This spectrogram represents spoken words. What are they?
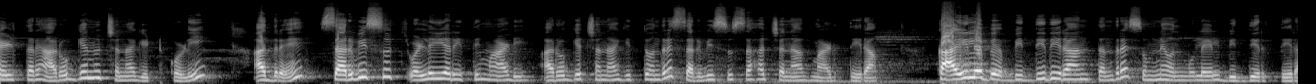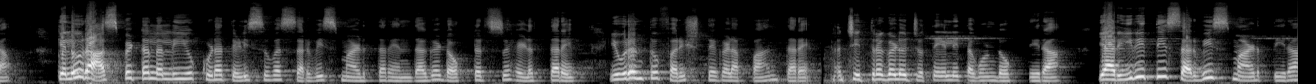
ಹೇಳ್ತಾರೆ, ಆರೋಗ್ಯನೂ ಚೆನ್ನಾಗಿ ಇಟ್ಕೊಳ್ಳಿ. ಆದರೆ ಸರ್ವಿಸ್ಸು ಒಳ್ಳೆಯ ರೀತಿ ಮಾಡಿ, ಆರೋಗ್ಯ ಚೆನ್ನಾಗಿತ್ತು ಅಂದರೆ ಸರ್ವಿಸ್ಸು ಸಹ ಚೆನ್ನಾಗಿ ಮಾಡ್ತೀರಾ? ಕಾಯಿಲೆ ಬಿದ್ದಿದ್ದೀರಾ ಅಂತಂದರೆ ಸುಮ್ಮನೆ ಒಂದು ಮೂಲೆಯಲ್ಲಿ ಬಿದ್ದಿರ್ತೀರಾ? ಕೆಲವರು ಹಾಸ್ಪಿಟಲಲ್ಲಿಯೂ ಕೂಡ ತಿಳಿಸುವ ಸರ್ವಿಸ್ ಮಾಡ್ತಾರೆ ಅಂದಾಗ ಡಾಕ್ಟರ್ಸು ಹೇಳುತ್ತಾರೆ, ಇವರಂತೂ ಫರಿಷ್ಠೆಗಳಪ್ಪ ಅಂತಾರೆ. ಚಿತ್ರಗಳು ಜೊತೆಯಲ್ಲಿ ತಗೊಂಡೋಗ್ತೀರಾ? ಯಾರು ಈ ರೀತಿ ಸರ್ವಿಸ್ ಮಾಡ್ತೀರಾ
